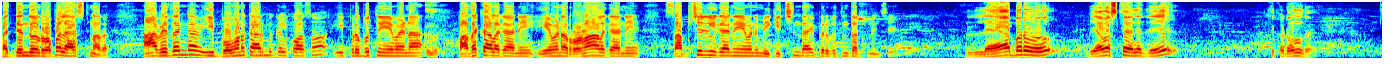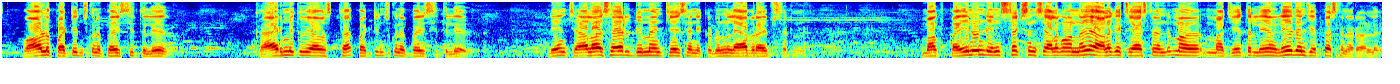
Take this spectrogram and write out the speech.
పద్దెనిమిది వేల రూపాయలు వేస్తున్నారు. ఆ విధంగా ఈ భువన కార్మికుల కోసం ఈ ప్రభుత్వం ఏమైనా పథకాలు కానీ ఏమైనా రుణాలు కానీ సబ్సిడీలు కానీ ఏమైనా మీకు ఇచ్చిందా ఈ ప్రభుత్వం తరఫు నుంచి? లేబరు వ్యవస్థ అనేది ఇక్కడ ఉంది. వాళ్ళు పట్టించుకునే పరిస్థితి లేదు. కార్మిక వ్యవస్థ పట్టించుకునే పరిస్థితి లేదు. నేను చాలాసార్లు డిమాండ్ చేశాను ఇక్కడ ఉన్న లేబర్ ఆఫీసర్ని. మాకు పైనుండి ఇన్స్ట్రక్షన్స్ ఎలాగ ఉన్నాయో అలాగే చేస్తామంటే మా మా చేతుల్లో ఏం లేదని చెప్పేస్తున్నారు వాళ్ళు.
